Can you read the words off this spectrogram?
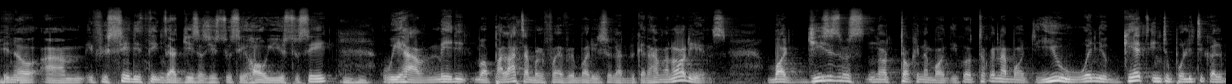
You know, um, if you say the things that Jesus used to say, how he used to say it, we have made it more palatable for everybody so that we can have an audience. But Jesus was not talking about, it. he was talking about you when you get into political,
